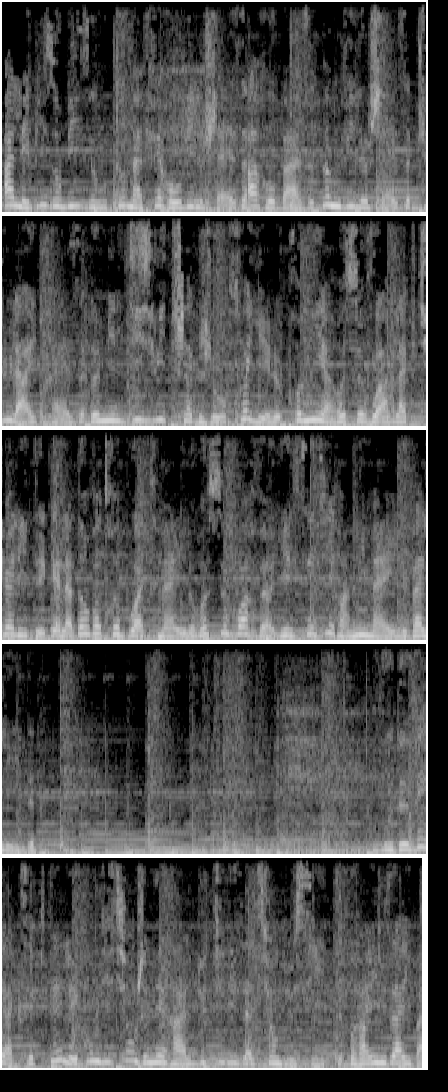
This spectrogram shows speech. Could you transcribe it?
Allez bisous bisous, Thomas Ferro Villechez, arrobase, Tom Villechez, July 13, 2018 Chaque jour soyez le premier à recevoir l'actualité gala dans votre boîte mail Recevoir veuillez saisir un email valide. Vous devez accepter les conditions générales d'utilisation du site Brahim Zaibat.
